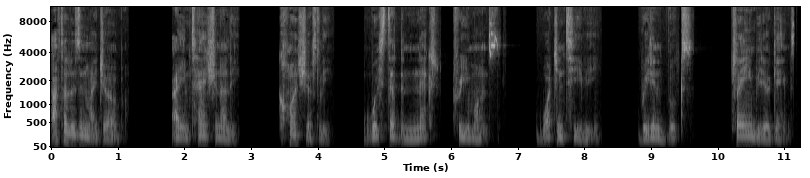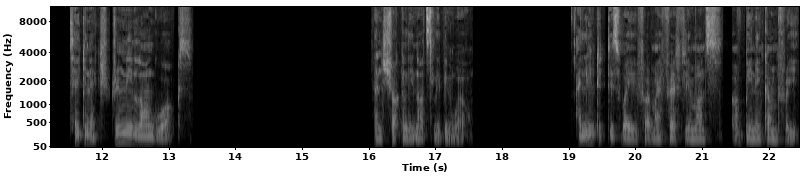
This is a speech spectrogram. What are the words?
After losing my job, I intentionally, consciously wasted the next three months watching TV, reading books, playing video games, taking extremely long walks, and shockingly not sleeping well. I lived it this way for my first few months of being income free.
